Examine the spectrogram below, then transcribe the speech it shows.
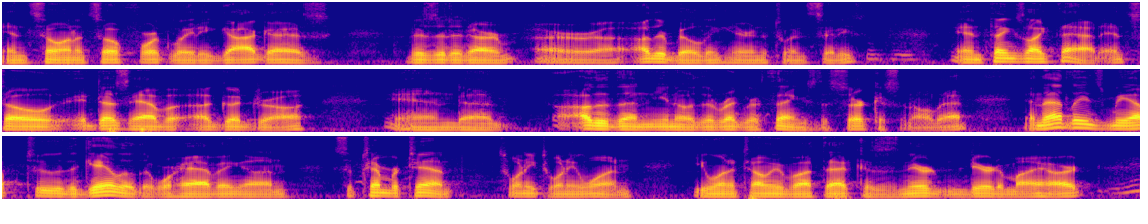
and so on and so forth. Lady Gaga has visited our, our uh, other building here in the Twin Cities mm -hmm. and things like that. And so it does have a, a good draw. And uh, other than, you know, the regular things, the circus and all that. And that leads me up to the gala that we're having on September 10th, 2021. You want to tell me about that because it's near dear to my heart. Yeah.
